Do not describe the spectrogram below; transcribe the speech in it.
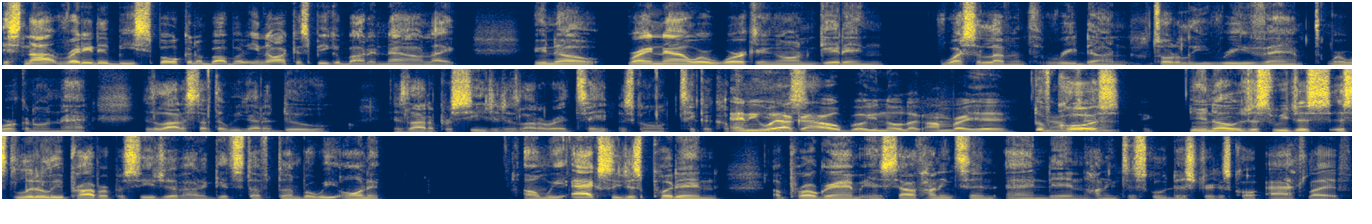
it's not ready to be spoken about. But you know, I can speak about it now. Like, you know, right now we're working on getting West 11th redone, totally revamped. We're working on that. There's a lot of stuff that we got to do. There's a lot of procedure. There's a lot of red tape. It's gonna take a couple. any way I can help, bro. You know, like I'm right here. You Of know course. Like, you know, just we just it's literally proper procedure of how to get stuff done, but we on it. Um, we actually just put in a program in South Huntington and in Huntington School District. It's called AthLife,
